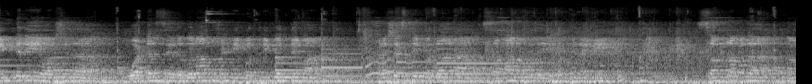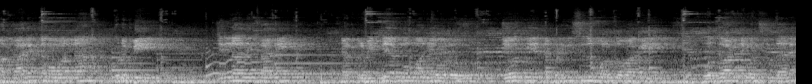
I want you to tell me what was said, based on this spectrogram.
ಎಂಟನೇ ವರ್ಷದ ಒಡ್ಡರ್ಸೆ ರಘುರಾಮ್ ಶೆಟ್ಟಿ ಪತ್ರಿಕೋದ್ಯಮ ಪ್ರಶಸ್ತಿ ಪ್ರದಾನ ಸಮಾರಂಭದ ಹೊತ್ತಿನಲ್ಲಿ ಸಂಭ್ರಮದ ನಮ್ಮ ಕಾರ್ಯಕ್ರಮವನ್ನು ಉಡುಪಿ ಜಿಲ್ಲಾಧಿಕಾರಿ ಡಾಕ್ಟರ್ ವಿಜಯಕುಮಾರಿ ಅವರು ಜ್ಯೋತಿಯನ್ನು ಬೆಳಗಿಸುವ ಮೂಲಕವಾಗಿ ಉದ್ಘಾಟನೆಗೊಳಿಸಿದ್ದಾರೆ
